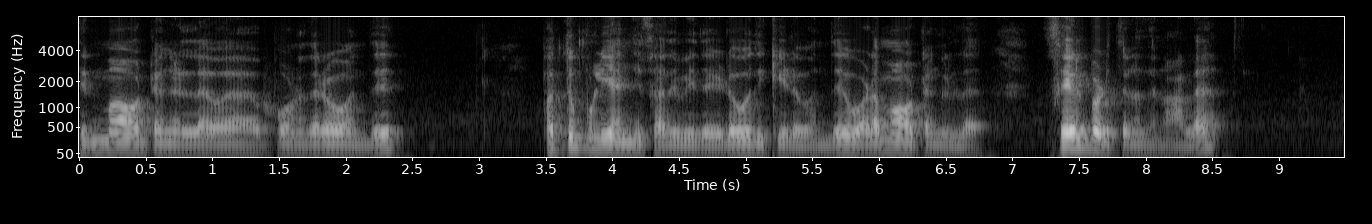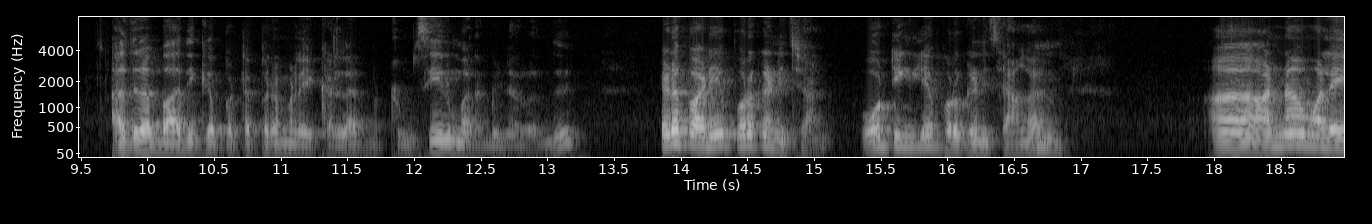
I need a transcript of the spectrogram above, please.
தென் மாவட்டங்களில் போன தடவை வந்து பத்து புள்ளி அஞ்சு சதவீத இடஒதுக்கீடு வந்து வட மாவட்டங்களில் செயல்படுத்தினதுனால அதில் பாதிக்கப்பட்ட பிரமலை கள்ளர் மற்றும் சீர்மரபினர் வந்து எடப்பாடியை புறக்கணிச்சாங்க. ஓட்டிங்லேயே புறக்கணிச்சாங்க. ஆஹ் அண்ணாமலை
